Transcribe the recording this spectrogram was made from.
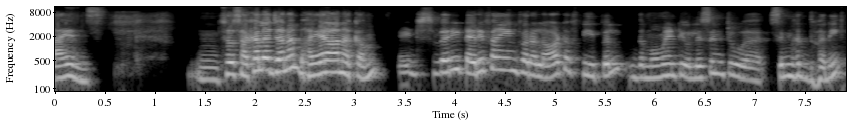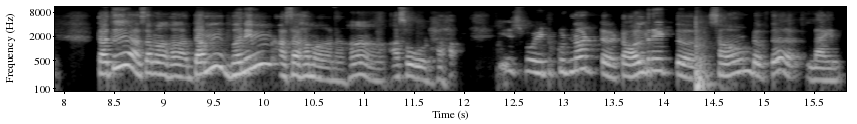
lions uh, So Sakala Jana Bhayanakam, it's very terrifying for a lot of people the moment you listen to a Simhadvani. Tat asamaha, dam dhvanim asahamanaha, asodha. So it could not uh, tolerate the sound of the lion.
